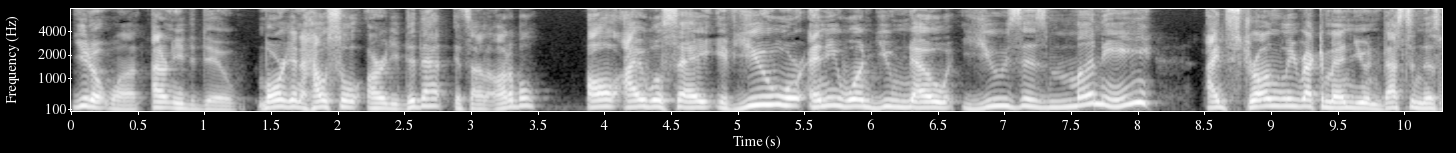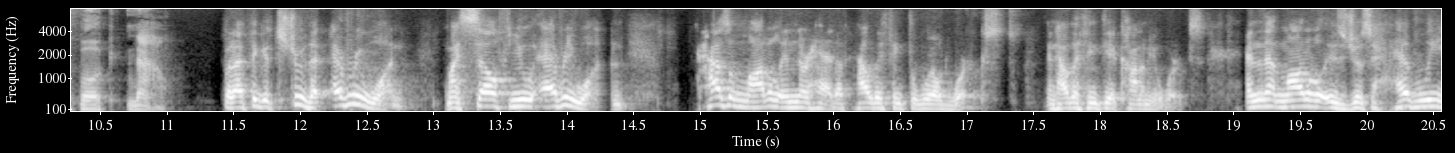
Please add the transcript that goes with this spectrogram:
you don't want. I don't need to do. Morgan Housel already did that. It's on Audible. All I will say, if you or anyone you know uses money I'd strongly recommend you invest in this book now. But I think it's true that everyone, myself, you, everyone, has a model in their head of how they think the world works and how they think the economy works. And that model is just heavily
